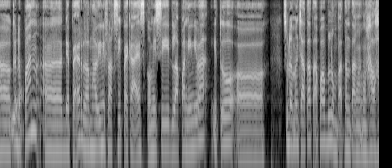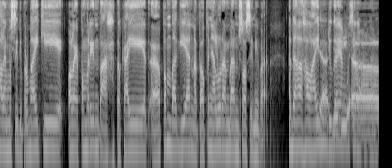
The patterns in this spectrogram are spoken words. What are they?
uh, ke ya. depan uh, DPR dalam hal ini fraksi PKS Komisi 8 ini Pak itu uh, sudah mencatat apa belum Pak tentang hal-hal yang mesti diperbaiki oleh pemerintah terkait uh, pembagian atau penyaluran bansos ini Pak? Ada hal-hal lain ya, juga jadi, yang mesti uh,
